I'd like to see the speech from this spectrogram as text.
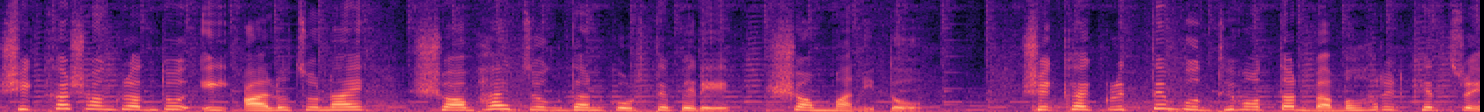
শিক্ষা সংক্রান্ত এই আলোচনায় সভায় যোগদান করতে পেরে সম্মানিত। শিক্ষায় কৃত্রিম বুদ্ধিমত্তার ব্যবহারের ক্ষেত্রে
